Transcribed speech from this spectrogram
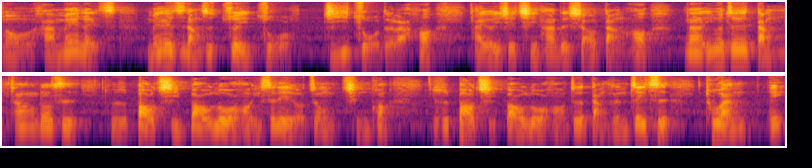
哦 （Hameres）。梅瑞兹党是最左。极左的啦，哈，还有一些其他的小党，哈。那因为这些党常常都是就是暴起暴落，哈。以色列有这种情况，就是暴起暴落，哈。这个党可能这一次突然诶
